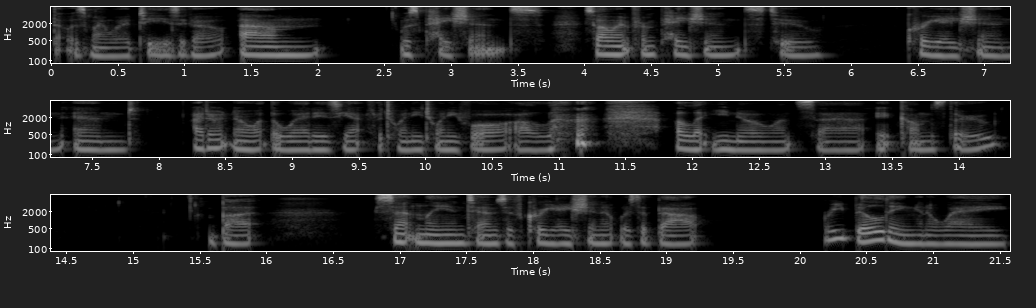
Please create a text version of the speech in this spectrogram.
that was my word two years ago, um, was patience. So I went from patience to creation and I don't know what the word is yet for 2024. I'll I'll let you know once uh, it comes through. But certainly in terms of creation it was about rebuilding in a way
